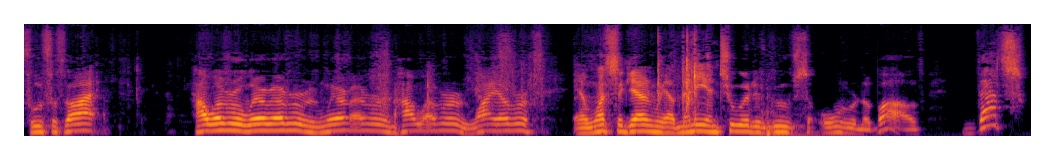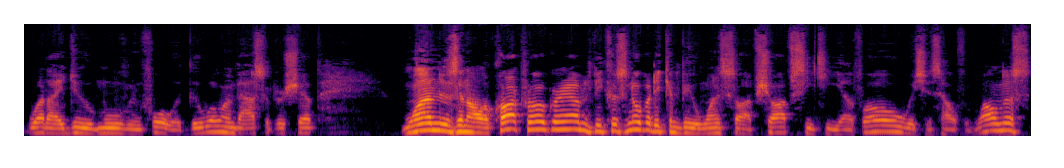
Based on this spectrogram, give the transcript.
Food for thought. However, wherever and wherever and however and whyever, and once again, we have many intuitive groups over and above. That's what I do moving forward. Goodwill Ambassadorship. One is an a la carte program because nobody can be a one stop shop, CTFO, which is health and wellness,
